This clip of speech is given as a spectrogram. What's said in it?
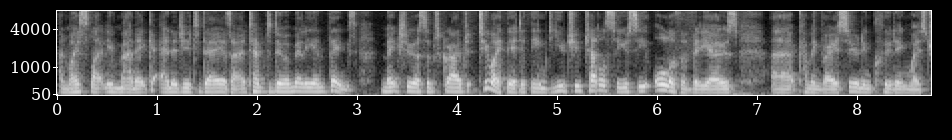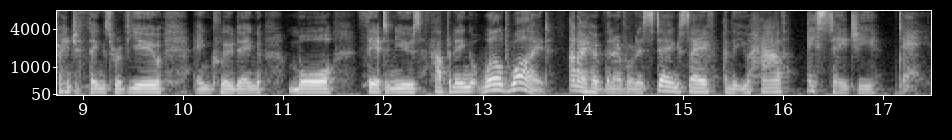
and my slightly manic energy today as I attempt to do a million things. Make sure you're subscribed to my theatre themed YouTube channel so you see all of the videos uh, coming very soon, including my Stranger Things review, including more theatre news happening worldwide. And I hope that everyone is staying safe and that you have a stagey day.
